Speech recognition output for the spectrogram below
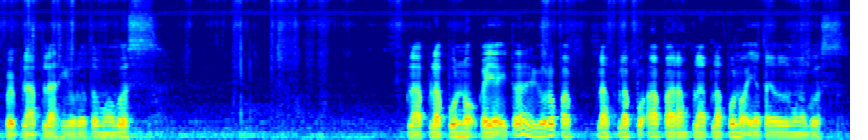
Super plapla siguro to mga boss plapla puno kaya ito siguro pa plapla ah, parang plapla puno yata ito mga boss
